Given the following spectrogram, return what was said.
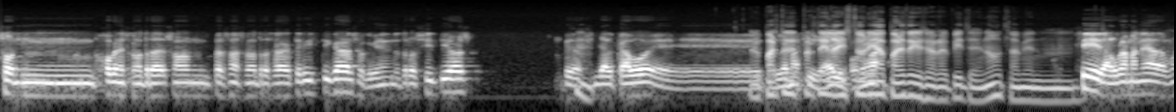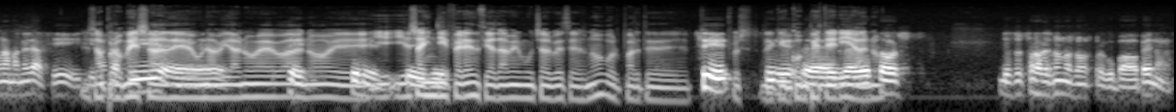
son jóvenes con otras, son personas con otras características o que vienen de otros sitios, pero al hmm. fin y al cabo... Eh, pero parte, de la historia parece que se repite, ¿no? También... Sí, de alguna manera, de alguna manera sí. Esa promesa de eh, una vida nueva, ¿no? Y, esa indiferencia también muchas veces, ¿no? Por parte de, pues, de quien competiría, de ¿no? Estos, de estos chavales no nos hemos preocupado apenas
